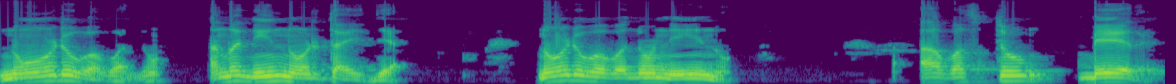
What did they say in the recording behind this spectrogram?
ನೋಡುವವನು, ಅಂದ್ರೆ ನೀನ್ ನೋಡ್ತಾ ಇದ್ಯಾ? ನೋಡುವವನು ನೀನು. ಆ ವಸ್ತು ಬೇರೆ.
